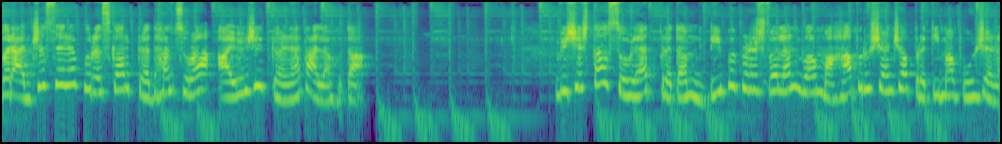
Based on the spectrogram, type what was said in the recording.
व राज्यस्तरीय पुरस्कार प्रदान सोहळा आयोजित करण्यात आला होता. विशेषतः सोहळ्यात प्रथम दीप प्रज्वलन व महापुरुषांच्या प्रतिमा पूजन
